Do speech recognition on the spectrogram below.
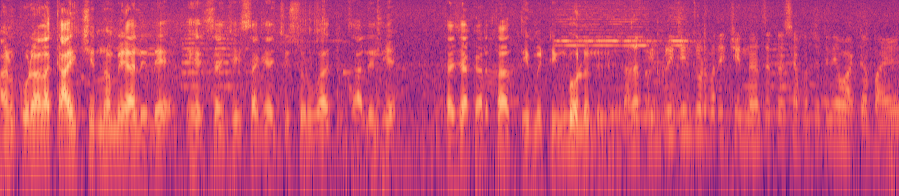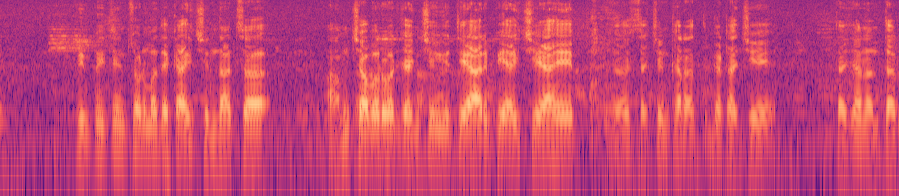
आणि कोणाला काय चिन्ह मिळालेले हे सगळी सगळ्याची सुरुवात झालेली आहे. त्याच्याकरता ती मिटिंग बोलवलेली आहे दादा पिंपरी चिंचवडमध्ये चिन्हाचं कशा पद्धतीने वाटप आहे? पिंपरी चिंचवडमध्ये काय चिन्हाचं आमच्याबरोबर ज्यांची युती आर पी आयची आहे सचिन खरात गटाची आहे त्याच्यानंतर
